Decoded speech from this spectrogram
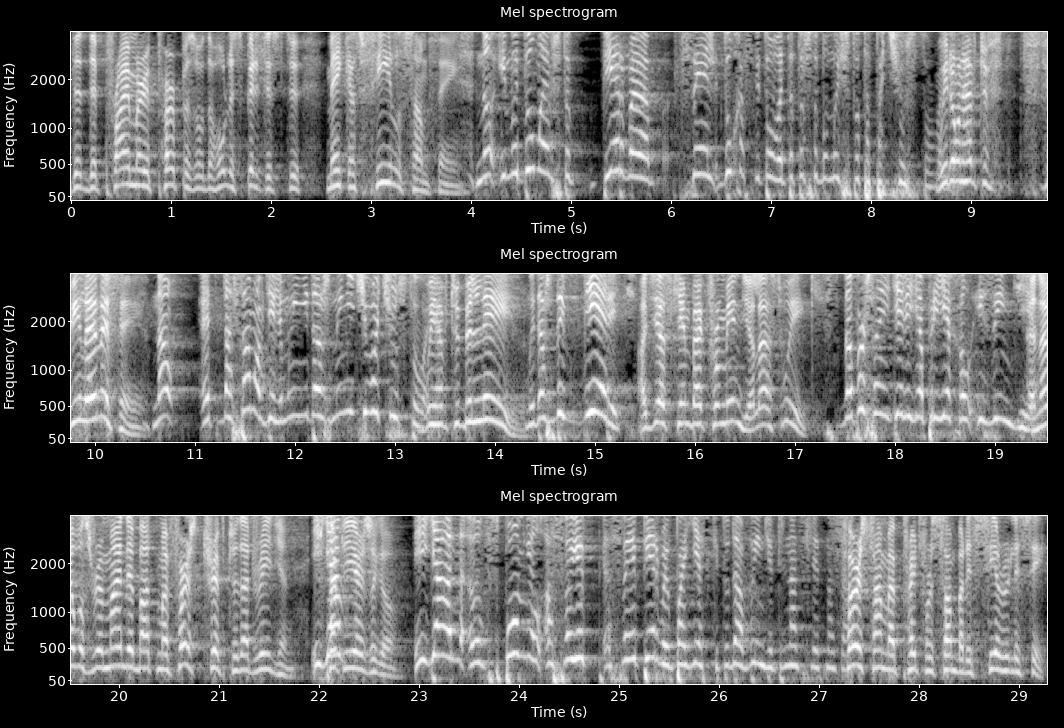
the, the primary purpose of the Holy Spirit is to make us feel something. Но и мы думаем, что первая цель Духа Святого это то, чтобы мы что-то We почувствовали. don't have to feel anything. Но это на самом деле мы не должны ничего We чувствовать. have to believe. Мы должны верить. I just came back from India last week. На прошлой неделе я приехал из Индии. And I was reminded about my first trip to that region И я- 30 years ago. И я э, вспомнил о своей, о своей первой поездке туда, в Индию, 13 лет назад. First time I prayed for somebody seriously sick.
